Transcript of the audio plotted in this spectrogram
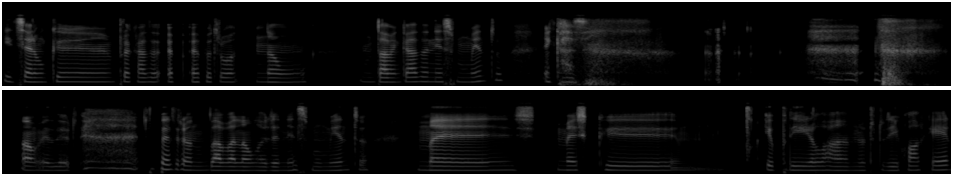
E disseram que por acaso a, a patroa não, não estava em casa nesse momento. Em casa. oh meu Deus. A patroa não estava na loja nesse momento mas, mas que eu podia ir lá no outro dia qualquer,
